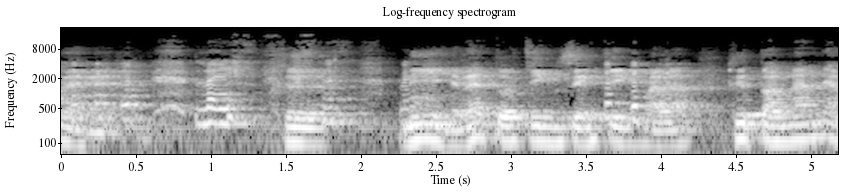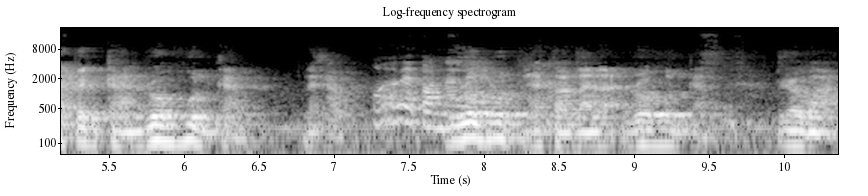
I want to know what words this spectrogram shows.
แม่เลยคือนี่เห็นไหมตัวจริงเสียงจริงมาแล้ว คือตอนนั้นเนี่ยเป็นการร่วมหุ้นกันนะครับตั้งแต่ตอนนั้นร่วมแล้วหุ้นนะตอนนั้นอะร่วมหุ้นกัน ระหว่าง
